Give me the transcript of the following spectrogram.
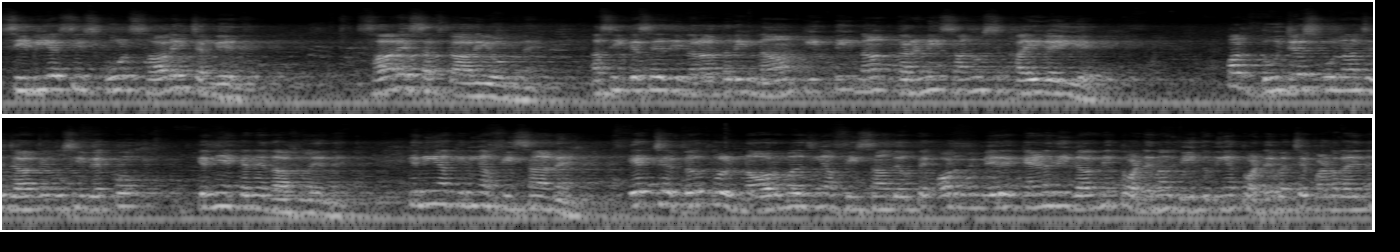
ਸੀਬੀਐਸਈ ਸਕੂਲ ਸਾਰੇ ਚੰਗੇ ਨੇ, ਸਾਰੇ ਸਤਿਕਾਰਯੋਗ ਨੇ। ਅਸੀਂ ਕਿਸੇ ਦੀ ਨਰਾਦਰੀ ਨਾ ਕੀਤੀ, ਨਾ ਕਰਨੀ ਸਾਨੂੰ ਸਿਖਾਈ ਗਈ ਹੈ ਪਰ ਦੂਜੇ ਸਕੂਲਾਂ 'ਚ ਜਾ ਕੇ ਤੁਸੀਂ ਵੇਖੋ ਕਿੰਨੀਆਂ ਕਿੰਨੇ ਦਾਖਲੇ ਨੇ, ਕਿੰਨੀਆਂ ਕਿੰਨੀਆਂ ਫੀਸਾਂ ਨੇ। ਇੱਥੇ ਬਿਲਕੁਲ ਨਾਰਮਲ ਜੀਆਂ ਫੀਸਾਂ ਦੇ ਉੱਤੇ, ਔਰ ਮੇਰੇ ਕਹਿਣ ਦੀ ਗੱਲ ਨਹੀਂ, ਤੁਹਾਡੇ ਨਾਲ ਬੀਤਦੀਆਂ, ਤੁਹਾਡੇ ਬੱਚੇ ਪੜ ਰਹੇ ਨੇ।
